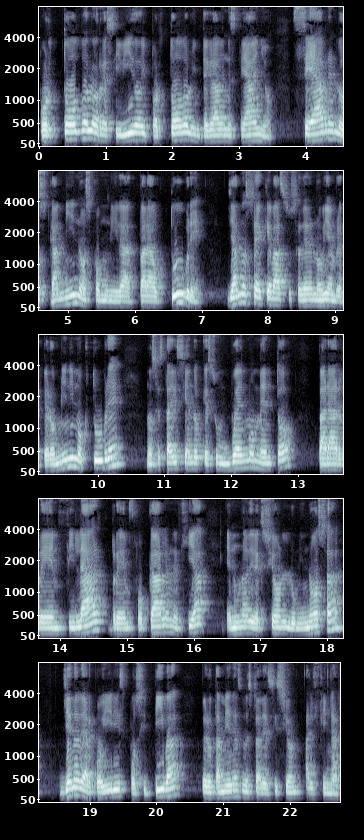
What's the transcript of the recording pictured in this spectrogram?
por todo lo recibido y por todo lo integrado en este año. Se abren los caminos, comunidad, para octubre. Ya no sé qué va a suceder en noviembre, pero mínimo octubre nos está diciendo que es un buen momento para reenfilar, reenfocar la energía en una dirección luminosa, llena de arcoíris, positiva, pero también es nuestra decisión al final.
